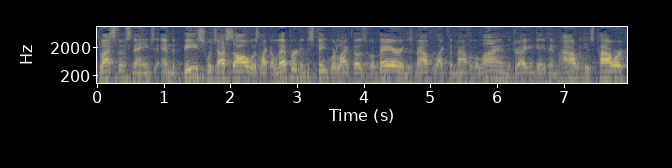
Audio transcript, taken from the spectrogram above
blasphemous names. And the beast which I saw was like a leopard, and his feet were like those of a bear, and his mouth like the mouth of a lion. And the dragon gave him his power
